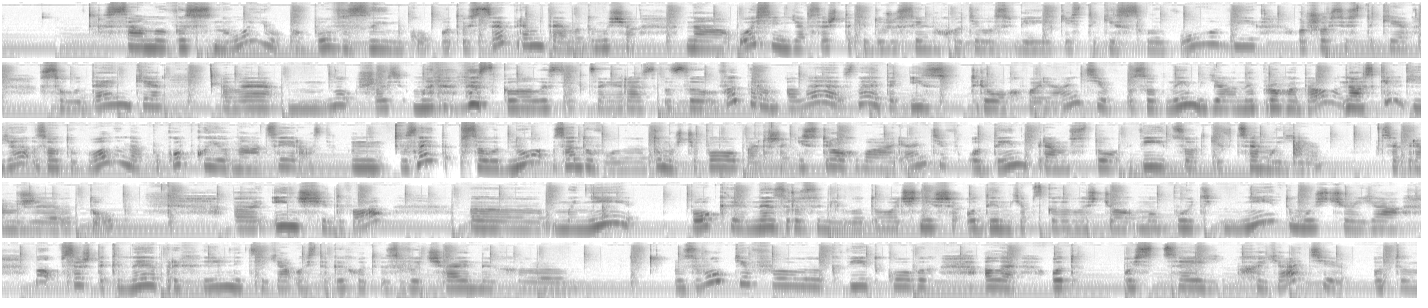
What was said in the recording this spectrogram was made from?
саме весною або взимку. От ось це прям тема, тому що на осінь я все ж таки дуже сильно хотіла собі якісь такі сливові, от щось ось таке солоденьке, але ну, щось в мене не склалося в цей раз з вибором. Але знаєте, із трьох варіантів з одним я не прогадала. Наскільки я задоволена покупкою на цей раз? Знаєте, все одно задоволена, тому що, по-перше, із трьох варіантів один прям 100% це моє. Це прям вже топ. Е, інші два е, мені поки не зрозуміло. Точніше, один я б сказала, що, мабуть, ні, тому що я ну, все ж таки не прихильниця я ось таких от звичайних е, звуків квіткових. Але от ось цей хаяті, от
